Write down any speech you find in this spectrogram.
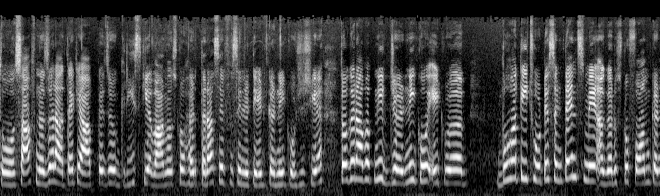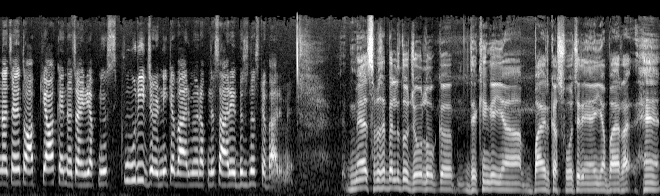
तो साफ़ नज़र आता है कि आपके जो ग्रीस की आवाम है उसको हर तरह से फैसिलिटेट करने की कोशिश की है। तो अगर आप अपनी जर्नी को एक बहुत ही छोटे सेंटेंस में अगर उसको फॉर्म करना चाहें तो आप क्या कहना चाहेंगे अपनी उस पूरी जर्नी के बारे में और अपने सारे बिज़नेस के बारे में? मैं सबसे पहले तो जो लोग देखेंगे या बाहर का सोच रहे हैं या बाहर हैं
